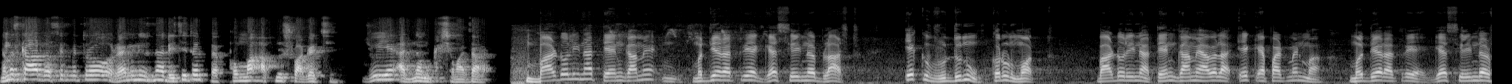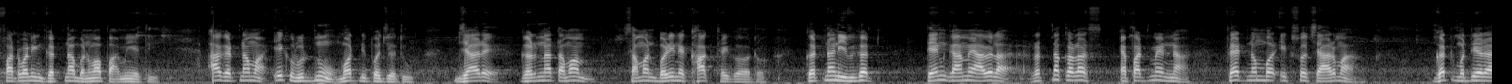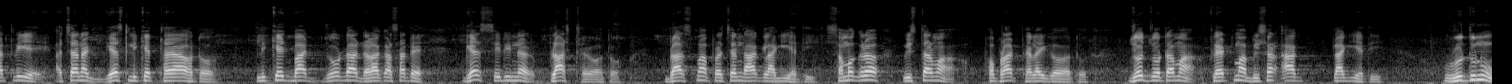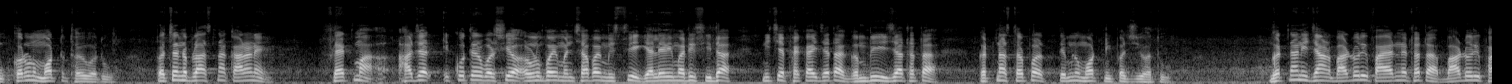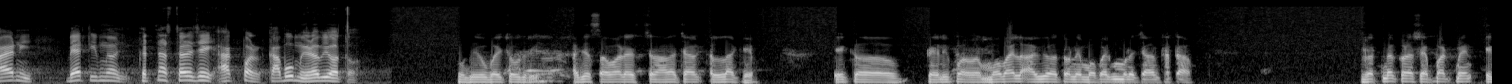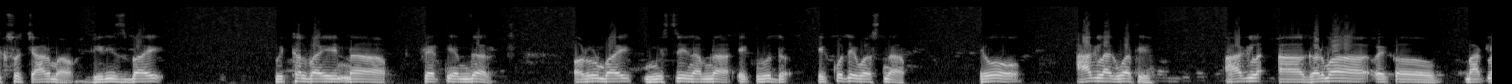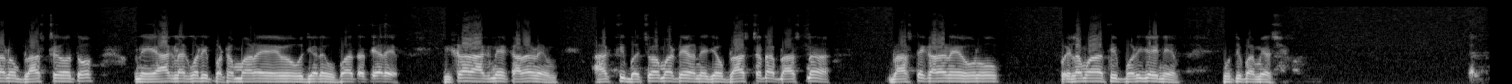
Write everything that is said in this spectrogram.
નમસ્કાર દર્શક મિત્રો, રેમી ન્યૂઝના ડિજિટલ પ્લેટફોર્મમાં આપનું સ્વાગત છે. જોઈએ આજના મુખ્ય સમાચાર. બારડોલીના તેન ગામે મધ્યરાત્રિએ ગેસ સિલિન્ડર બ્લાસ્ટ, એક વૃદ્ધનું કરુણ મોત. બારડોલીના તેન ગામે આવેલા એક એપાર્ટમેન્ટમાં મધ્યરાત્રિએ ગેસ સિલિન્ડર ફાટવાની ઘટના બનવા પામી હતી. આ ઘટનામાં એક વૃદ્ધનું મોત નીપજ્યું હતું, જ્યારે ઘરના તમામ સામાન બળીને ખાક થઈ ગયો હતો. ઘટનાની વિગત, તેન ગામે આવેલા રત્નકળા એપાર્ટમેન્ટના ફ્લેટ નંબર એકસો ચારમાં ગત મધ્યરાત્રિએ અચાનક ગેસ લીકેજ થયો હતો. લીકેજ બાદ જોરદાર ધડાકા સાથે ગેસ સિલિન્ડર બ્લાસ્ટ થયો હતો. બ્લાસ્ટમાં પ્રચંડ આગ લાગી હતી. સમગ્ર વિસ્તારમાં ફફડાટ ફેલાઈ ગયો હતો. જોત જોતામાં ફ્લેટમાં ભીષણ આગ લાગી હતી. વૃદ્ધનું કરુણ મોત થયું હતું. પ્રચંડ બ્લાસ્ટના કારણે ફ્લેટમાં હાજર એકોતેર વર્ષીય અરુણભાઈ મનસાભાઈ મિસ્ત્રી ગેલેરીમાંથી સીધા નીચે ફેંકાઈ જતાં ગંભીર ઈજા થતાં ઘટના સ્થળ પર તેમનું મોત નીપજ્યું હતું. ઘટનાની જાણ બારડોલી ફાયરને થતાં બારડોલી ફાયરની બે ટીમો ઘટના સ્થળે જઈ આગ પર કાબૂ મેળવ્યો હતો. હું દેવુભાઈ ચૌધરી, આજે સવારે સાડા ચાર કલાકે એક ટેલિફોન, મોબાઈલ આવ્યો હતો અને મોબાઈલમાં મને જાણ થતાં રત્નકળશ એપાર્ટમેન્ટ એકસો ચારમાં ગિરીશભાઈ વિઠ્ઠલભાઈના ફ્લેટની અંદર અરુણભાઈ મિસ્ત્રી નામના એક વૃદ્ધ એકોતેર વર્ષના એવો આગ લાગવાથી આગ ઘરમાં એક બાટલાનો બ્લાસ્ટ થયો હતો અને એ આગ લાગવાથી પ્રથમ માળે જ્યારે ઊભા હતા ત્યારે વિકરાળ આગને કારણે આગથી બચવા માટે અને જે બ્લાસ્ટ થતા બ્લાસ્ટના, બ્લાસ્ટને કારણે એવો પહેલા માળાથી પડી જઈને મૃત્યુ પામ્યા છે.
